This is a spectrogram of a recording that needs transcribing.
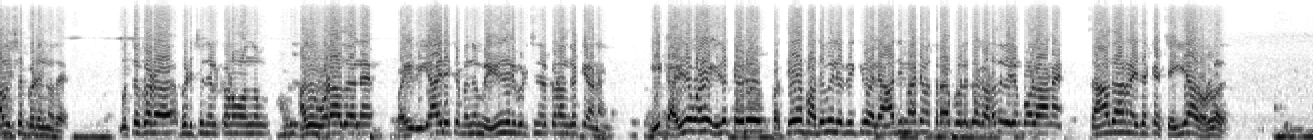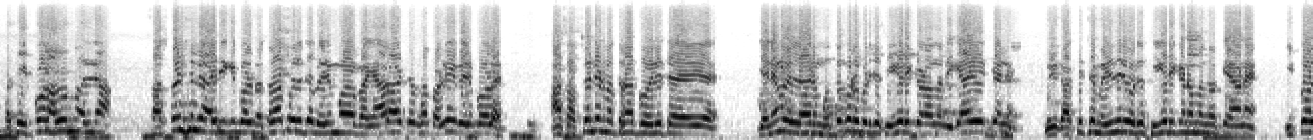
ആവശ്യപ്പെടുന്നത്. മുത്തുക്കട പിടിച്ചു നിൽക്കണമെന്നും അതുകൂടാതെ തന്നെ വികാരിച്ചമെന്നും എഴുതിരി പിടിച്ചു നിൽക്കണം എന്നൊക്കെയാണ്. ഈ കഴിഞ്ഞ പോലെ ഇതൊക്കെ ഒരു പ്രത്യേക പദവി ലഭിക്കുക അല്ല ആദ്യമായിട്ട് മെത്രാപ്പോലിത്ത കടന്നു വരുമ്പോഴാണ് സാധാരണ ഇതൊക്കെ ചെയ്യാറുള്ളത്. പക്ഷെ ഇപ്പോൾ അതൊന്നും അല്ല. സസ്പെൻഷനിലായിരിക്കുമ്പോൾ മെത്രാപ്പോലിത്ത വരുമ്പോൾ ഞായറാഴ്ച ദിവസം പള്ളിയിൽ വരുമ്പോൾ ആ സസ്പെൻഡഡ് മെത്രാപ്പോലിത്തയെ ജനങ്ങളെല്ലാവരും മുത്തക്കൂടെ പിടിച്ച് സ്വീകരിക്കണമെന്ന് വികാരിക്കാൻ കത്തിച്ച മെഴുതിരി കൊടുത്ത് സ്വീകരിക്കണമെന്നൊക്കെയാണ് ഇപ്പോൾ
